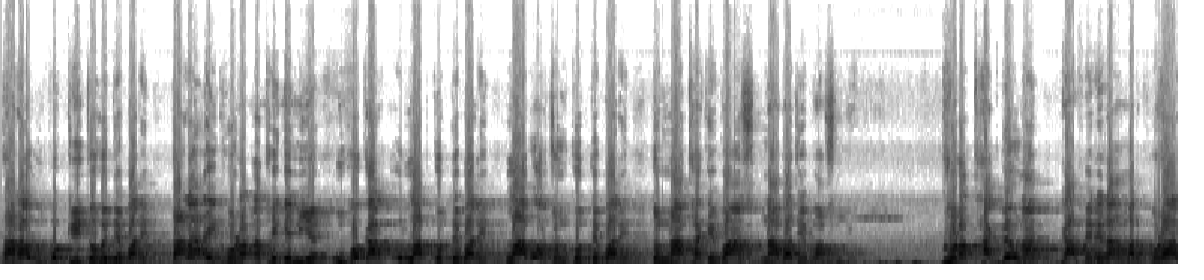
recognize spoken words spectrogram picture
তারা উপকৃত হতে পারে, তারা এই ঘোড়াটা থেকে নিয়ে উপকার লাভ করতে পারে, লাভ অর্জন করতে পারে। তো না থাকে বাঁশ, না বাজে বাঁশুরি। ঘোড়া থাকবেও না, কাফেরেরা আমার ঘোড়ার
